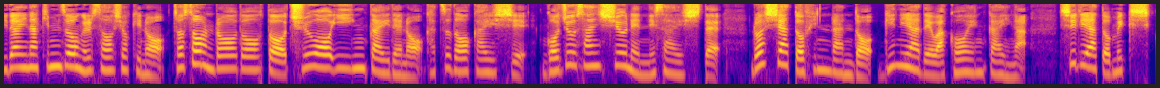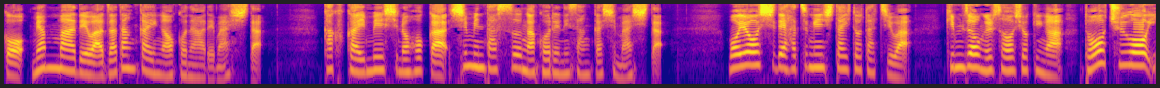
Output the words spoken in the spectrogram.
偉大な金正義総書記の著村労働党中央委員会での活動開始53周年に際して、ロシアとフィンランド、ギニアでは講演会が、シリアとメキシコ、ミャンマーでは座談会が行われました。各界名士のほか、市民多数がこれに参加しました。催しで発言した人たちは、金正義総書記が党中央委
